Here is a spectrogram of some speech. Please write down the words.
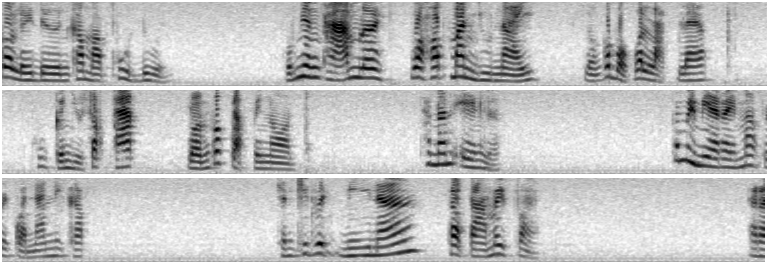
ก็เลยเดินเข้ามาพูดด้วย ผมยังถามเลยว่าฮอปมันอยู่ไหน หลอนก็บอกว่าหลับแล้ว พูดกันอยู่สักพัก หลอนก็กลับไปนอน เท่านั้นเองเหรอ ก็ไม่มีอะไรมากไปกว่านั้นนี่ครับ ฉันคิดว่ามีนะ ถ้าตาไม่ฝาด อะไร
